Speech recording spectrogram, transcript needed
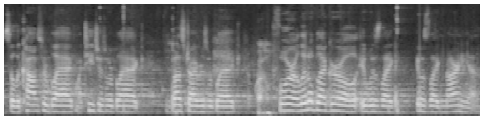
So the cops were black, my teachers were black, the bus drivers were black. Wow. For a little black girl, it was like it was like Narnia,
